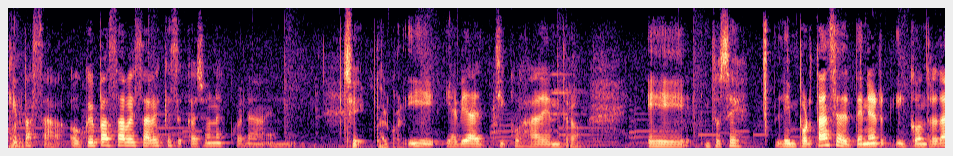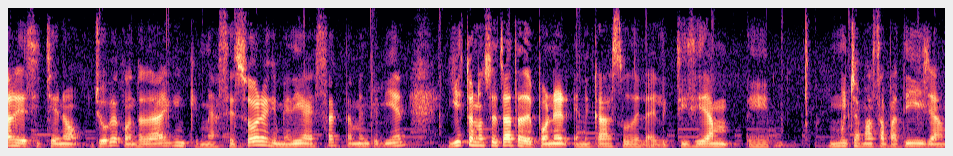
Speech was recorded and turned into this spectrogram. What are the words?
¿Qué pasaba? ¿O qué pasaba esa vez que se cayó una escuela en... Sí, tal cual. Y, había chicos adentro. Eh, entonces, la importancia de tener y contratar y decir, che, no, yo voy a contratar a alguien que me asesore, que me diga exactamente bien. Y esto no se trata de poner, en el caso de la electricidad, eh, muchas más zapatillas,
